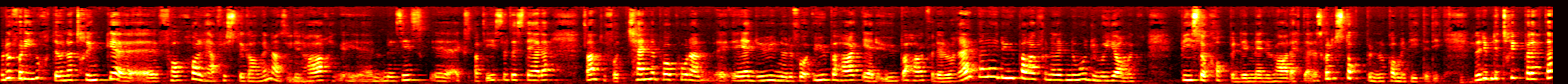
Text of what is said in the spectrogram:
Og da får de gjort det under trygge eh, forhold her første gangen. Altså de har eh, medisinsk eh, ekspertise til stede. Sant? Du får kjenne på hvordan er du når du får ubehag. Er det ubehag fordi du er redd, eller er det ubehag fordi det er noe du må gjøre med bistå kroppen din med når du har dette? Eller skal du stoppe når du kommer dit og dit? Når de blir trygge på dette,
